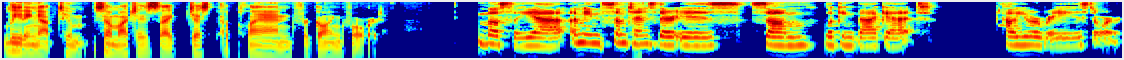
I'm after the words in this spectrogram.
leading up to so much as like just a plan for going forward. Mostly, yeah. I mean, sometimes there is some looking back at how you were raised or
